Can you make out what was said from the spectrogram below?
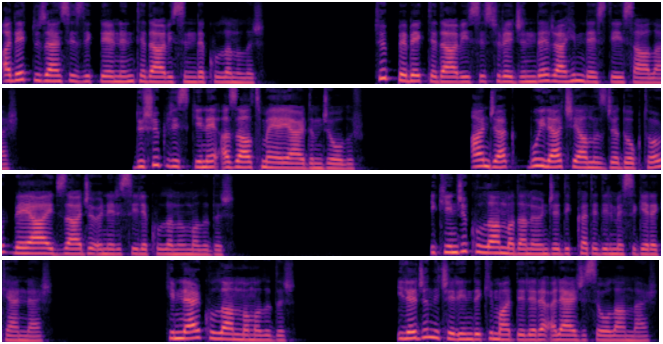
Adet düzensizliklerinin tedavisinde kullanılır. Tüp bebek tedavisi sürecinde rahim desteği sağlar. Düşük riskini azaltmaya yardımcı olur. Ancak bu ilaç yalnızca doktor veya eczacı önerisiyle kullanılmalıdır. İkinci kullanmadan önce dikkat edilmesi gerekenler. Kimler kullanmamalıdır? İlacın içeriğindeki maddelere alerjisi olanlar.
